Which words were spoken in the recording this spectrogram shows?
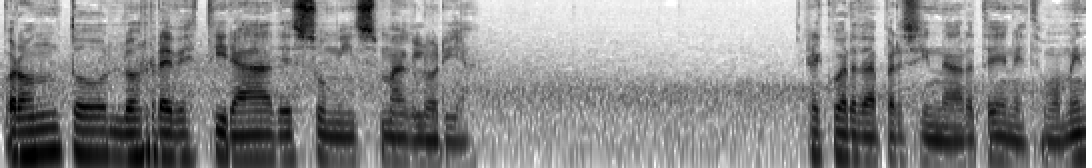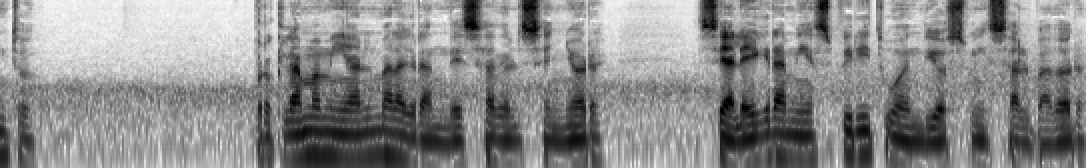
pronto los revestirá de su misma gloria. Recuerda persignarte en este momento. Proclama mi alma la grandeza del Señor, se alegra mi espíritu en Dios mi Salvador,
